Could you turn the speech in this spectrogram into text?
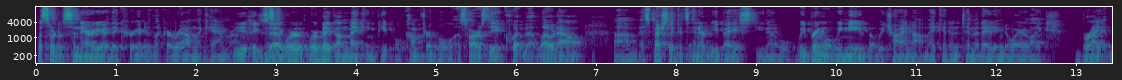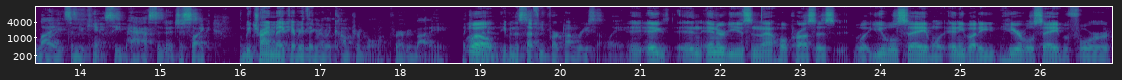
what sort of scenario they created, like around the camera. Yeah, And So exactly. we're we're big on making people comfortable as far as the equipment loadout, um, especially if it's interview based. You know, we bring what we need, but we try and not make it intimidating to where like bright lights and you can't see past it. It's just like we try and make everything really comfortable for everybody. Like Well- even, even the stuff you've worked on recently. Ex- in interviews and that whole process, what you will say and what anybody here will say before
